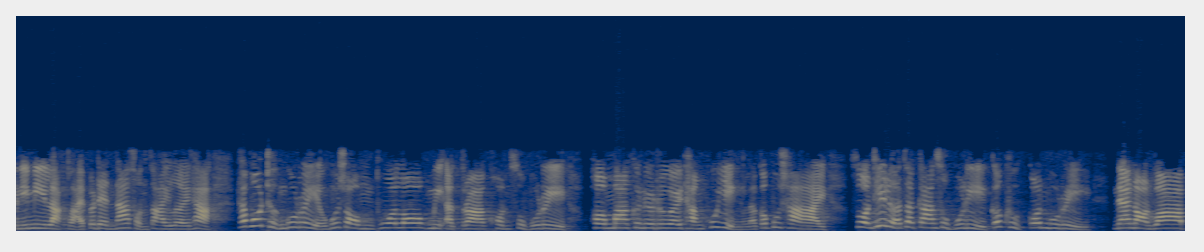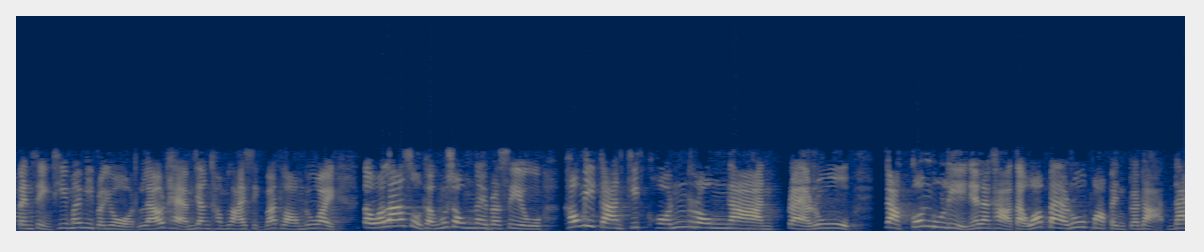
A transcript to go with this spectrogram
วันนี้มีหลากหลายประเด็นน่าสนใจเลยค่ะ ถ้าพูดถึงบุหรี่คุณผู้ชม ทั่วโลกมีอัตราคนสูบบุหรี่เพิ่มมากขึ้นเรื่อยๆ ทั้งผู้หญิงแล้วก็ผู้ชาย ส่วนที่เหลือจากการสูบบุหรี่ก็คือก้นบุหรี่ แน่นอนว่าเป็นสิ่งที่ไม่มีประโยชน์ แล้วแถมยังทำลายสิ่งแวดล้อมด้วย แต่ว่าล่าสุดค่ะคุณผู้ชมในบราซิลเขามีการคิดค้นโรงงานแปรรูป จากก้นบุหรี่เนี่ยแหละค่ะ แต่ว่าแปรรูปมาเป็นกระดาษได้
